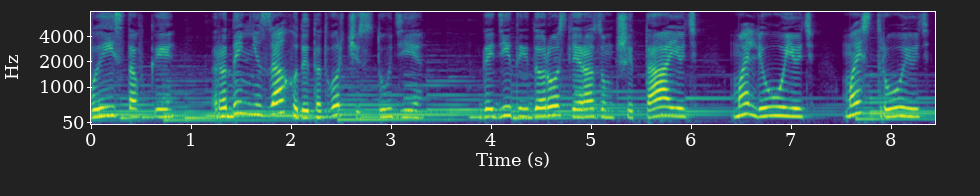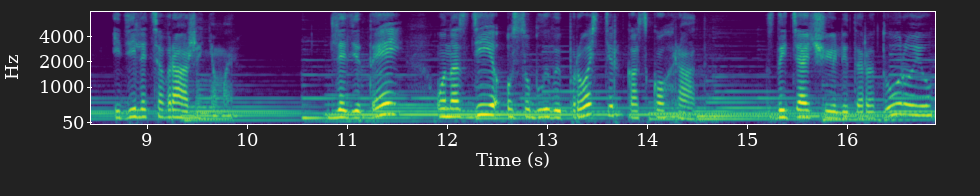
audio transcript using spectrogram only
виставки, родинні заходи та творчі студії, де діти й дорослі разом читають, малюють, майструють і діляться враженнями. Для дітей у нас діє особливий простір Казкоград з дитячою літературою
